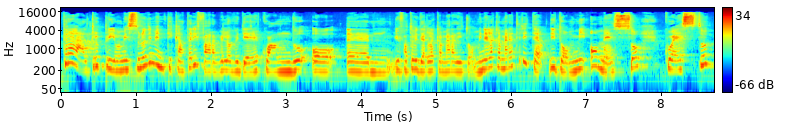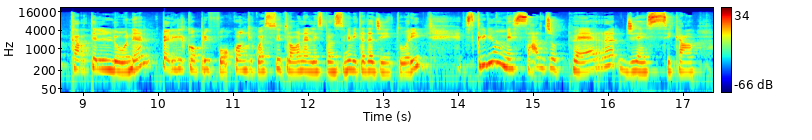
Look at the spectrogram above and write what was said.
Tra l'altro prima mi sono dimenticata di farvelo vedere quando ho, ehm, vi ho fatto vedere la camera di Tommy. Nella cameretta di, di Tommy ho messo questo cartellone per il coprifuoco, anche questo si trova nell'espansione vita da genitori. Scrivi un messaggio per Jessica.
